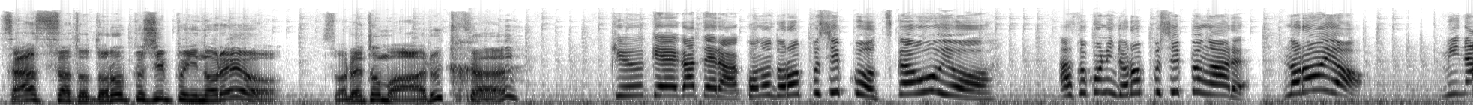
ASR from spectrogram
さっさとドロップシップに乗れよ。それとも歩くか？休憩がてらこのドロップシップを使おうよ。あそこにドロップシップがある。乗ろうよ。みんな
